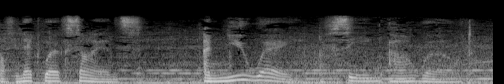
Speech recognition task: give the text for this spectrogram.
of network science, a new way of seeing our world.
